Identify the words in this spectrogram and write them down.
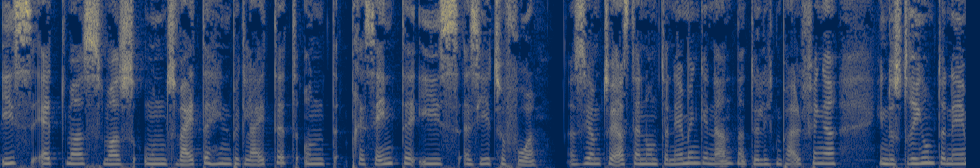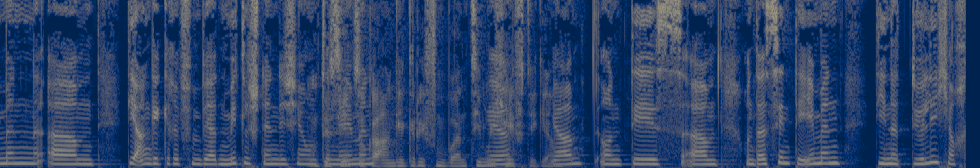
ist etwas, was uns weiterhin begleitet und präsenter ist als je zuvor. Also Sie haben zuerst ein Unternehmen genannt, natürlich ein Palfinger, Industrieunternehmen, ähm, die angegriffen werden, mittelständische Und die Unternehmen. sind sogar angegriffen worden, ziemlich Ja, heftig. Ja. Ja, und, das, ähm, und das sind Themen, die natürlich auch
